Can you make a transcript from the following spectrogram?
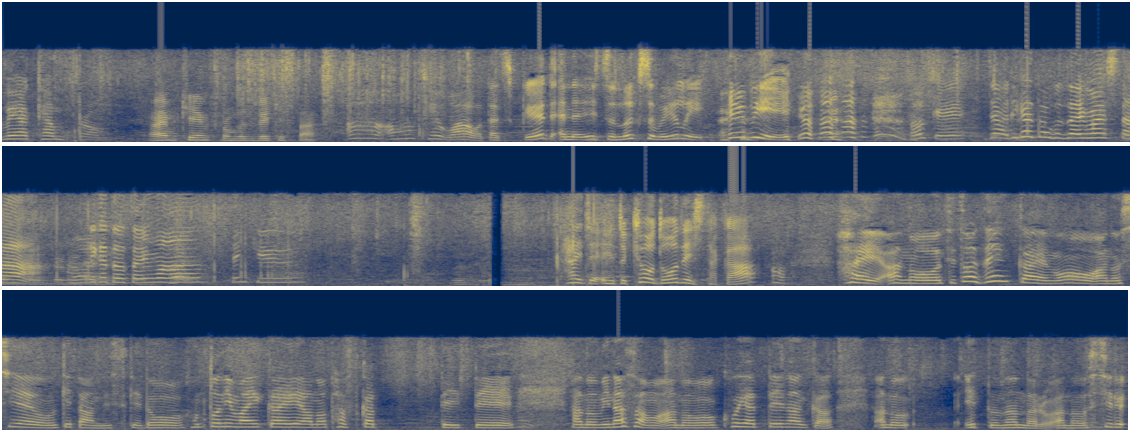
where come from? I came from Uzbekistan. Ah, okay. Wow, that's good. And it looks really heavy. okay. じゃあありがとうございました。ありがとうございます。Thank you. はい、じゃあえっ、と今日どうでしたか？ はい、あの実は前回もあの支援を受けたんですけど、本当に毎回あの助かっていて、あの皆さんもあのこうやってなんかあのえっとなんだろうあの知る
